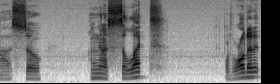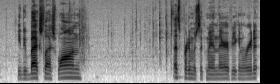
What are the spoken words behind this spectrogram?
Uh, so I'm going to select with world edit. You do backslash one. That's pretty much the command there if you can read it.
